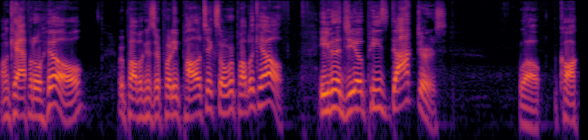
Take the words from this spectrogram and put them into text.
On Capitol Hill, Republicans are putting politics over public health. Even the GOP's doctors, well, caucus.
